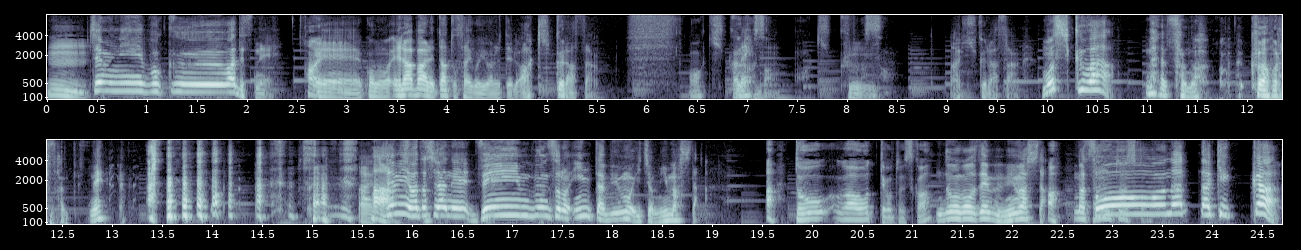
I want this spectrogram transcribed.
うん。ちなみに僕はですね、はい、えーこの選ばれたと最後言われてる秋倉さん。秋倉さん。秋倉さん、秋倉さん。もしくはまあその 桑原さんですね、はい、ちはあなみに私はね全員分そのインタビューも一応見ました。あ動画をってことですか？動画を全部見ました。あまあそうなった結果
